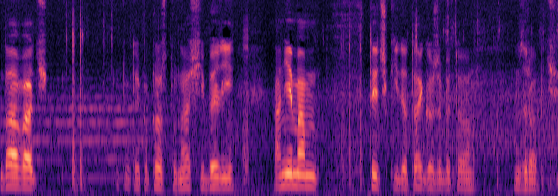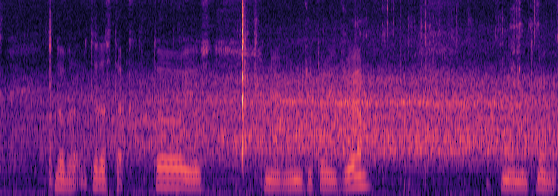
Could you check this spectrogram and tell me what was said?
dawać. Tutaj po prostu nasi byli, a nie mam wtyczki do tego, żeby to zrobić. Dobra, teraz tak, to jest, nie wiem gdzie to idzie. Moment, moment,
